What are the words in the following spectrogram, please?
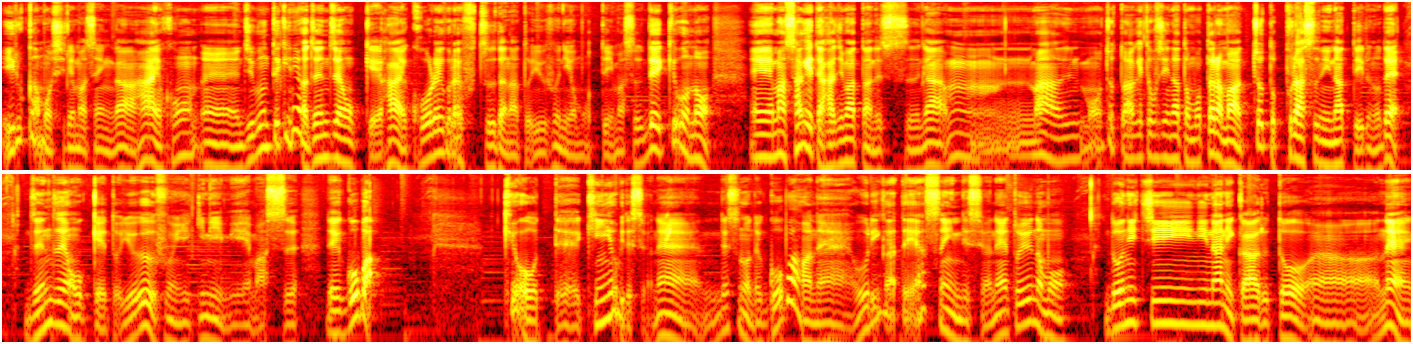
いるかもしれませんが、はいほんえー、自分的には全然 OK、はい、これぐらい普通だなというふうに思っています。で、今日の、えー、まあ、下げて始まったんですが、うん、まあ、もうちょっと上げてほしいなと思ったら、まあ、ちょっとプラスになっているので、全然 OK という雰囲気に見えます。で、5番。今日って金曜日ですよね。ですので5番はね、売りが出やすいんですよね。というのも、土日に何かあると、ね、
